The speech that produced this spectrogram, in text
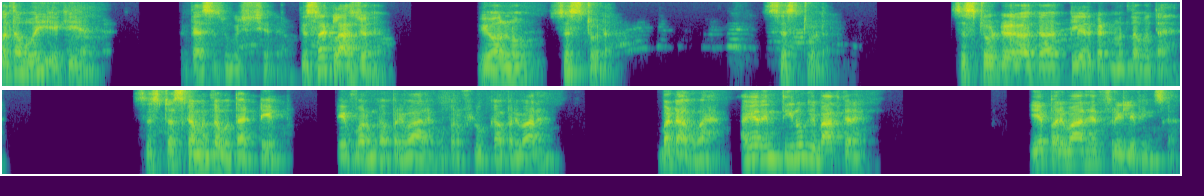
मतलब वही एक ही है। इसमें कुछ छेद तीसरा क्लास जो है we all know Cestoda. Cestoda. Cestoda का क्लियर कट मतलब होता है। सिस्टस का मतलब होता है टेप। टेप वर्म का परिवार है, ऊपर फ्लूक का परिवार है, बटा हुआ है। अगर इन तीनों की बात करें, ये परिवार है फ्री लिविंग्स का।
